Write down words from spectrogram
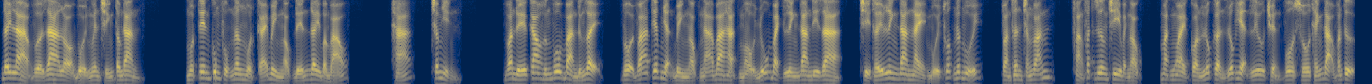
đây là vừa ra lò bồi nguyên chính tâm đan. Một tên cung phụng nâng một cái bình ngọc đến đây bẩm báo. Há, chấm nhìn. Văn đế cao hứng vô bàn đứng dậy vội vã tiếp nhận bình ngọc ngã ba hạt màu nhũ bạch linh đan đi ra, chỉ thấy linh đan này mùi thuốc nước mũi, toàn thân trắng đoán, phảng phất dương chi bạch ngọc, mặt ngoài còn lúc gần lúc hiện lưu chuyển vô số thánh đạo văn tự,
